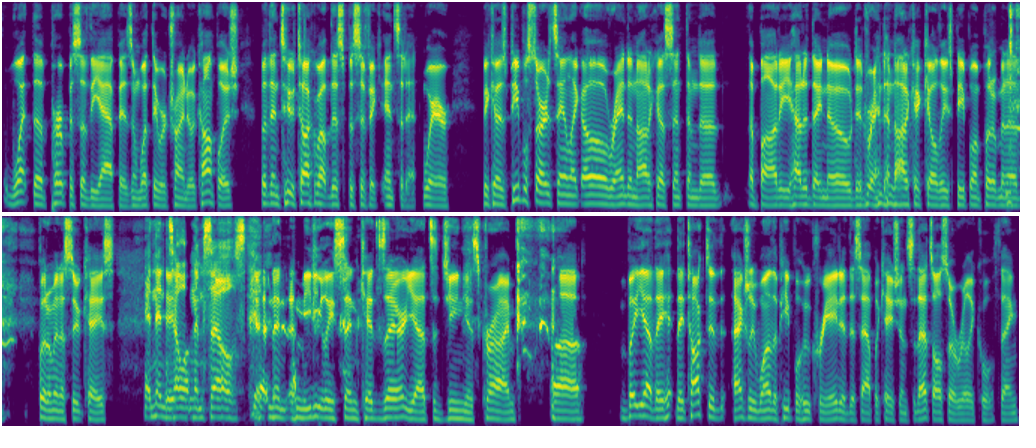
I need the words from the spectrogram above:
what the purpose of the app is and what they were trying to accomplish, but then two, talk about this specific incident where because people started saying like, oh, Randonautica sent them to a body. How did they know? Did Randonautica kill these people and put them in a put them in a suitcase? and then It- tell them themselves Yeah, and then immediately send kids there. Yeah, it's a genius crime. Uh, but yeah, they they talked to actually one of the people who created this application, so that's also a really cool thing.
